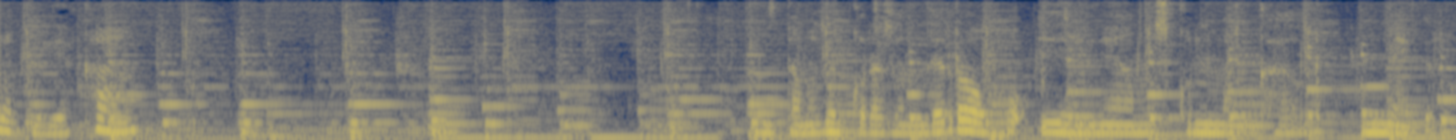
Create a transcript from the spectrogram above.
lo que acá. Pintamos el corazón de rojo y delineamos con un marcador negro.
